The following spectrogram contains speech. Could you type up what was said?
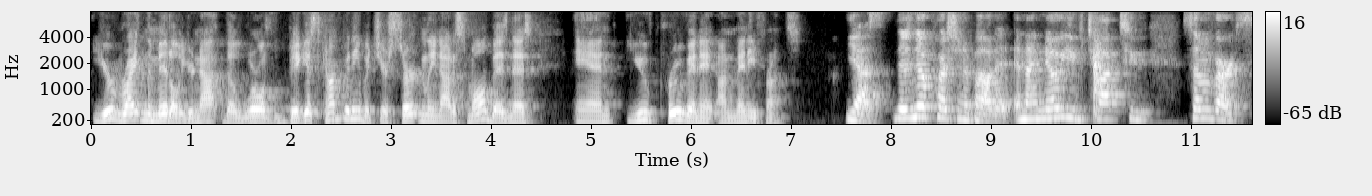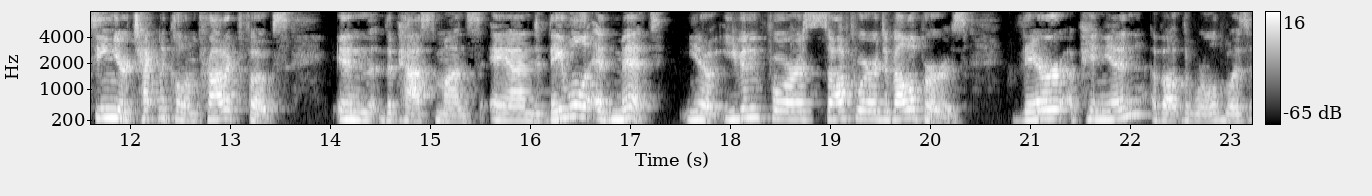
you're right in the middle. You're not the world's biggest company, but you're certainly not a small business. And you've proven it on many fronts. Yes, there's no question about it. And I know you've talked to some of our senior technical and product folks in the past months, and they will admit, you know, even for software developers, their opinion about the world was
